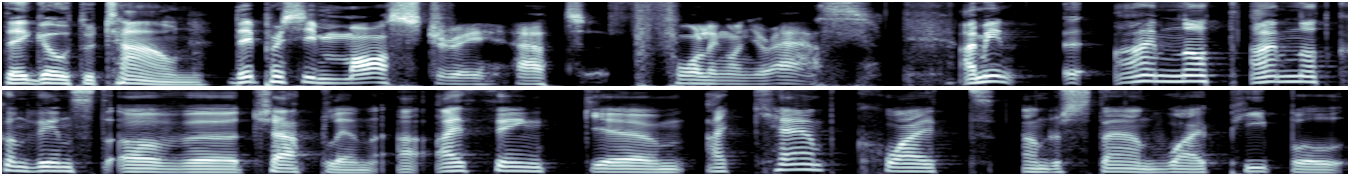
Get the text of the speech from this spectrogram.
They go to town. they perceive mastery at falling on your ass. I mean, uh, I'm not. I'm not convinced of uh, Chaplin. I, I think um, I can't quite understand why people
